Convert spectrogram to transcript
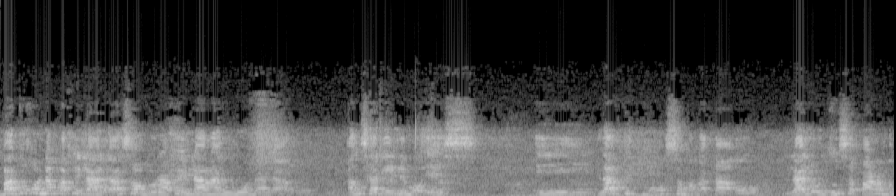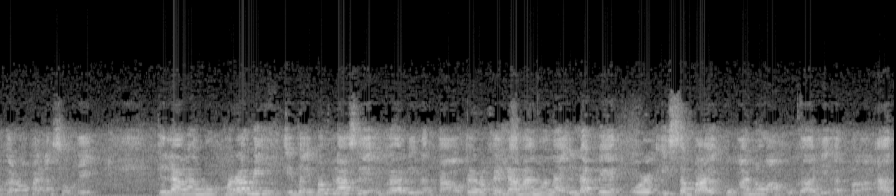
bago ko napakilala, sobra kailangan muna na ang, ang sarili mo is ilapit mo sa mga tao, lalo dun sa para magkaroon ka ng suki. Kailangan mo, maraming iba-ibang klase ugali ng tao, pero kailangan mo na ilapit or isabay kung ano ang ugali at pang at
